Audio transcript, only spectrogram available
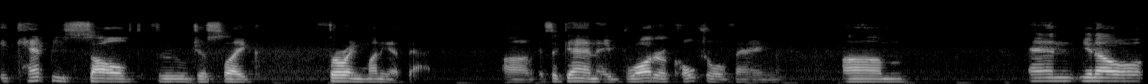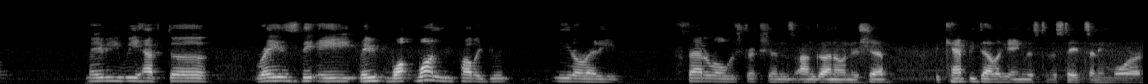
it can't be solved through just like throwing money at that. Um, it's again a broader cultural thing. Um, and, you know, maybe we have to raise the age. Maybe one, we probably do need already federal restrictions on gun ownership. We can't be delegating this to the states anymore,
